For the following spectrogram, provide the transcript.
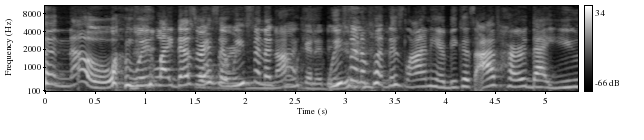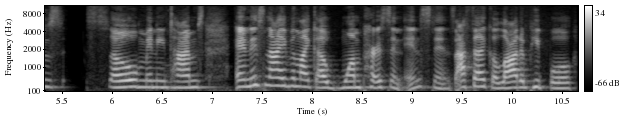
no, we, like that's right. So we finna not gonna do. we finna put this line here because I've heard that used so many times, and it's not even like a one person instance. I feel like a lot of people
